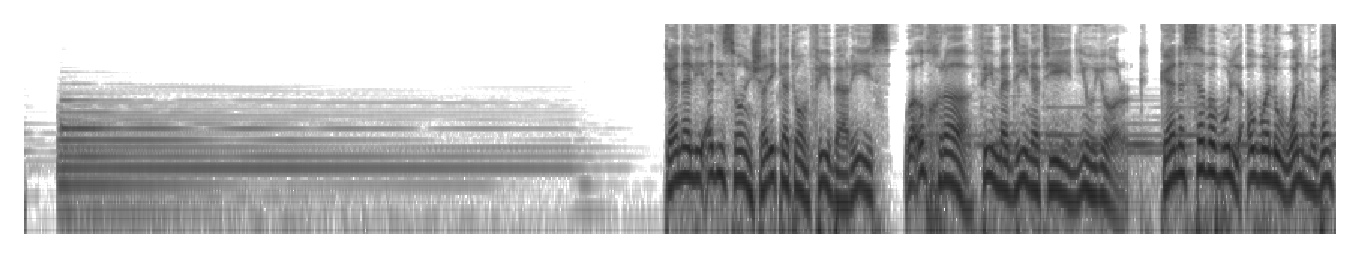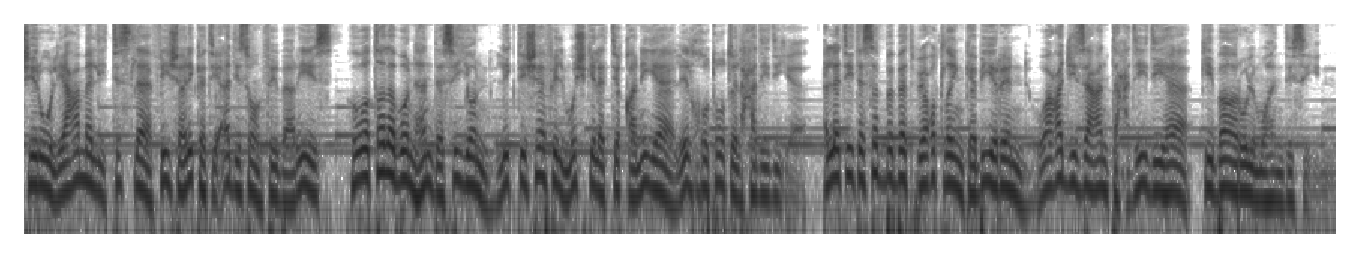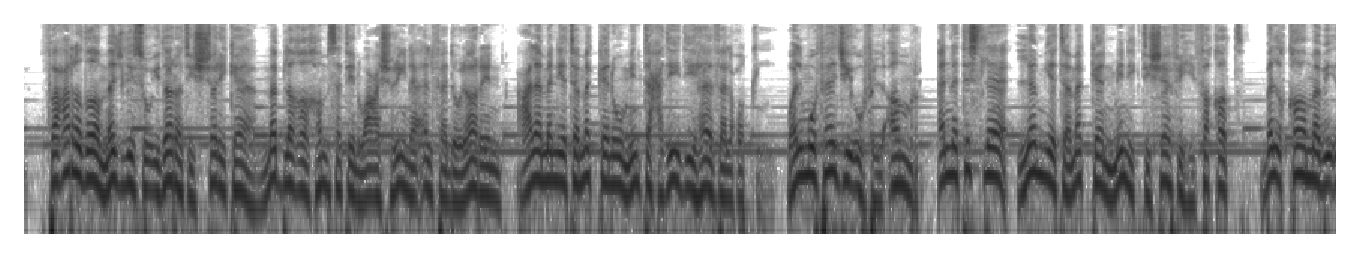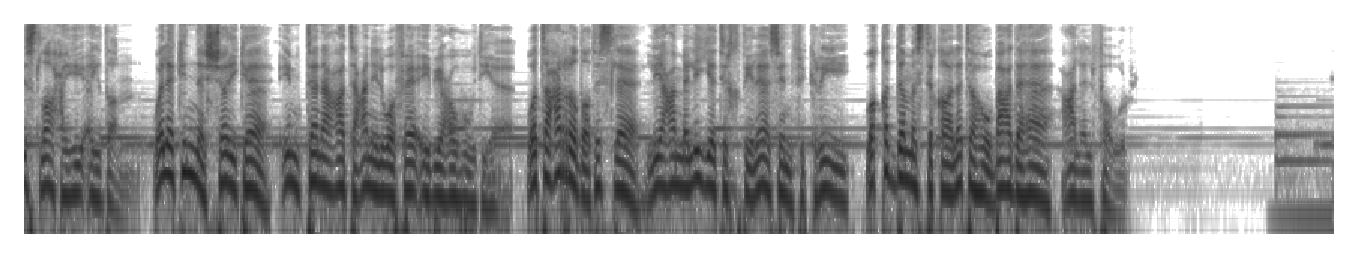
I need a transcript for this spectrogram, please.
كان لأديسون شركة في باريس وأخرى في مدينة نيويورك. كان السبب الأول والمباشر لعمل تسلا في شركة أديسون في باريس هو طلب هندسي لاكتشاف المشكلة التقنية للخطوط الحديدية التي تسببت بعطل كبير وعجز عن تحديدها كبار المهندسين. فعرض مجلس إدارة الشركة مبلغ 25 ألف دولار على من يتمكن من تحديد هذا العطل. والمفاجئ في الأمر أن تسلا لم يتمكن من اكتشافه فقط بل قام بإصلاحه أيضا. ولكن الشركة امتنعت عن الوفاء بعهودها وتعرض تسلا لعملية اختلاس فكري وقدم استقالته بعدها على الفور.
